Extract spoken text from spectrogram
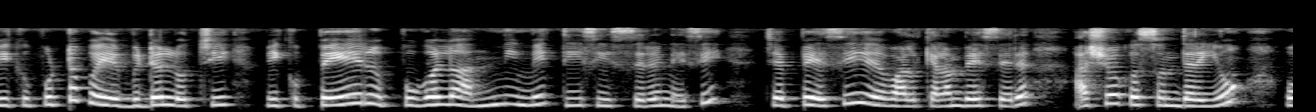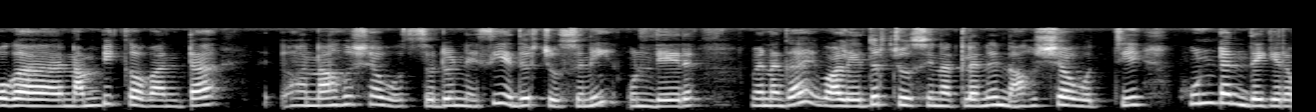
మీకు పుట్టపోయే బిడ్డలు వచ్చి మీకు పేరు పుగలు అన్నీ తీసిస్తారు అనేసి చెప్పేసి వాళ్ళు కిలంబేశారు. అశోక సుందరియు ఒక నంబిక వంట నహుష వస్తుడు అనేసి ఎదురు చూసుని ఉండేరు. వెనగా వాళ్ళు ఎదురు చూసినట్లనే నహుష వచ్చి హుండన్ దగ్గర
